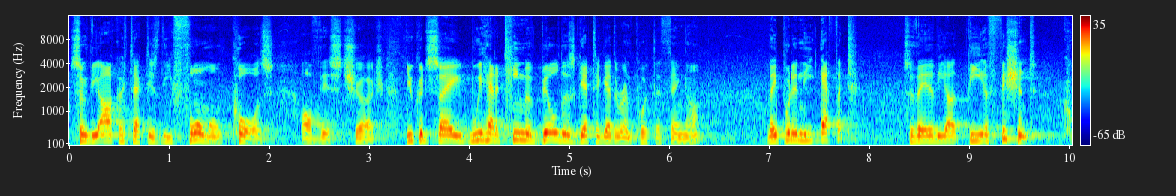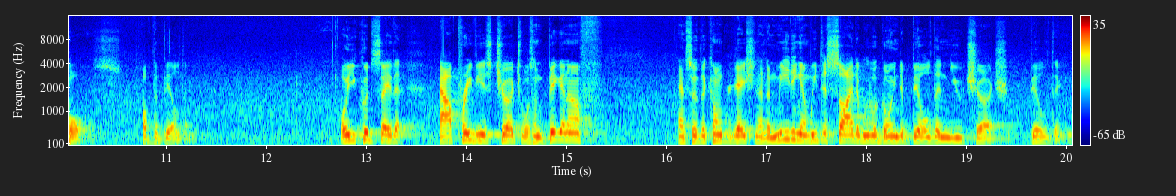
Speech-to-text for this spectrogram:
so the architect is the formal cause of this church. You could say we had a team of builders get together and put the thing up. They put in the effort, so they're the, uh, the efficient cause of the building. Or you could say that our previous church wasn't big enough, and so the congregation had a meeting and we decided we were going to build a new church building.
